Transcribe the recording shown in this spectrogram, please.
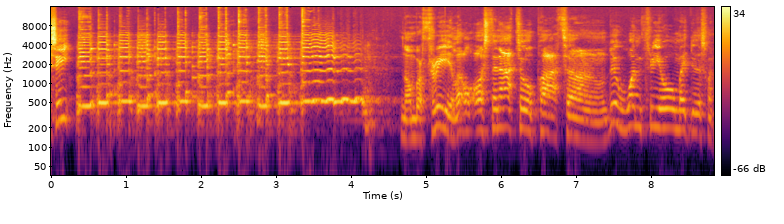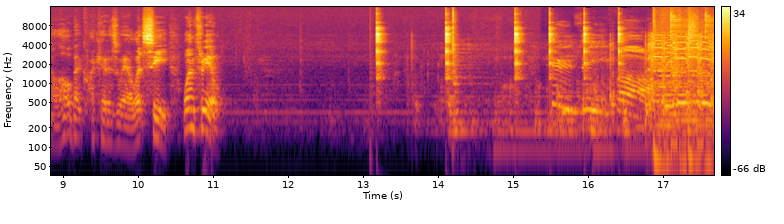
Just Number three, little ostinato pattern. Do 130, might do this one a little bit quicker as well. Let's see. 130. Two, three, four.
